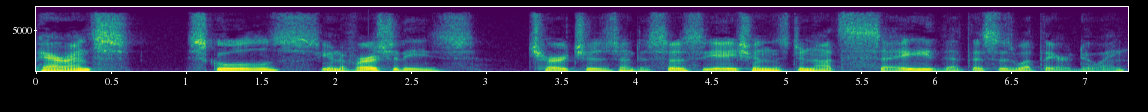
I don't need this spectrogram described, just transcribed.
Parents, schools, universities, churches, and associations do not say that this is what they are doing.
